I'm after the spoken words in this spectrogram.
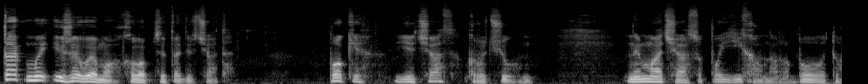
Так ми і живемо, хлопці та дівчата. Поки є час, кручу. Нема часу, поїхав на роботу.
